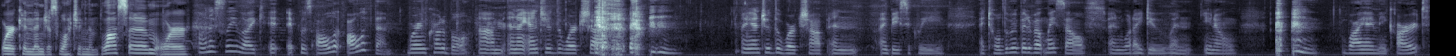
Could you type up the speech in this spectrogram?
work and then just watching them blossom or honestly like it, it was all all of them were incredible um, and i entered the workshop i entered the workshop and i basically i told them a bit about myself and what i do and you know why i make art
